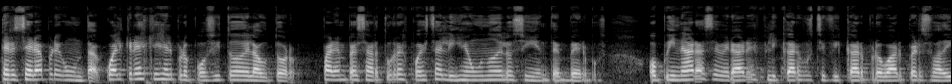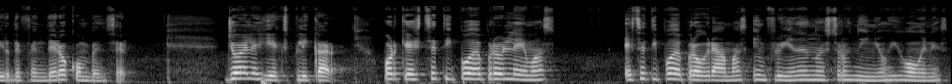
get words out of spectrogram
Tercera pregunta, ¿cuál crees que es el propósito del autor? Para empezar tu respuesta elige uno de los siguientes verbos. Opinar, aseverar, explicar, justificar, probar, persuadir, defender o convencer. Yo elegí explicar, porque este tipo de problemas, este tipo de programas influyen en nuestros niños y jóvenes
